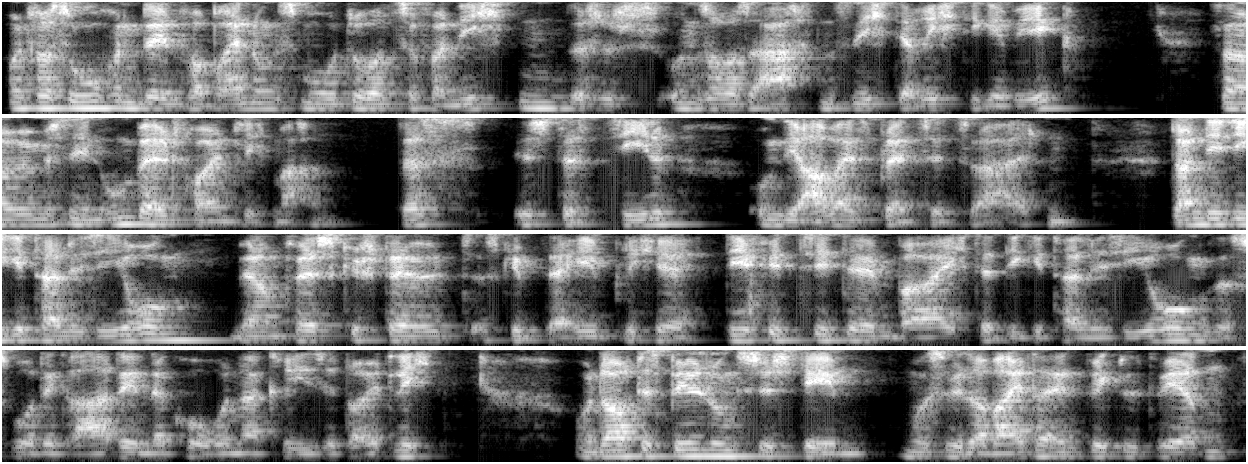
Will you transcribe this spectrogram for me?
und versuchen, den Verbrennungsmotor zu vernichten. Das ist unseres Erachtens nicht der richtige Weg, sondern wir müssen ihn umweltfreundlich machen. Das ist das Ziel, um die Arbeitsplätze zu erhalten. Dann die Digitalisierung. Wir haben festgestellt, es gibt erhebliche Defizite im Bereich der Digitalisierung. Das wurde gerade in der Corona-Krise deutlich. Und auch das Bildungssystem muss wieder weiterentwickelt werden.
